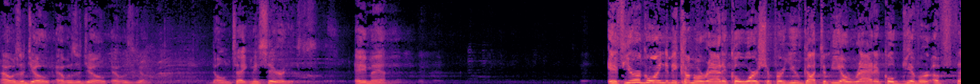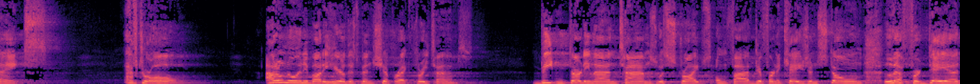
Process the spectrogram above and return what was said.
that was a joke. That was a joke. That was a joke. Don't take me serious. Amen. If you're going to become a radical worshiper, you've got to be a radical giver of thanks. After all, I don't know anybody here that's been shipwrecked three times beaten 39 times with stripes on five different occasions, stoned, left for dead.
